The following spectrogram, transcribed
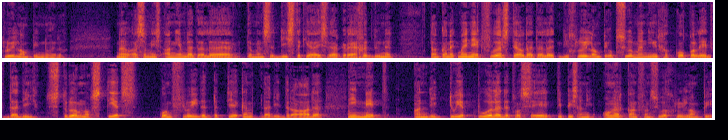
gloeilampie nodig. Nou as 'n mens aanneem dat hulle ten minste die stukkie huiswerk reg gedoen het, dan kan ek my net voorstel dat hulle die gloeilampie op so 'n manier gekoppel het dat die stroom nog steeds kon vloei. Dit beteken dat die drade nie net aan die twee pole, dit wil sê tipies aan die onderkant van so 'n gloeilampie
